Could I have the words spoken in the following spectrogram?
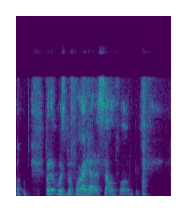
but it was before I had a cell phone.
